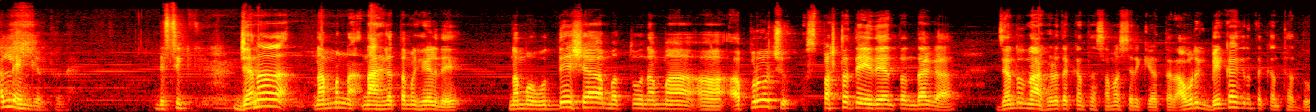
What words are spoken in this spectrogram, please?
ಅಲ್ಲಿ ಹೆಂಗಿರ್ತದೆ? ಡಿಸ್ಟಿಕ್ ಜನ ನಮ್ಮನ್ನು, ನಾನು ಹೇಳ, ತಮಗೆ ಹೇಳಿದೆ, ನಮ್ಮ ಉದ್ದೇಶ ಮತ್ತು ನಮ್ಮ ಅಪ್ರೋಚ್ ಸ್ಪಷ್ಟತೆ ಇದೆ ಅಂತಂದಾಗ ಜನರು ನಾವು ಹೇಳ್ತಕ್ಕಂಥ ಸಮಸ್ಯೆನ ಕೇಳ್ತಾರೆ. ಅವ್ರಿಗೆ ಬೇಕಾಗಿರ್ತಕ್ಕಂಥದ್ದು,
